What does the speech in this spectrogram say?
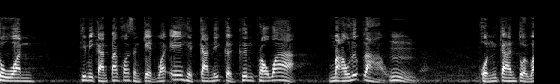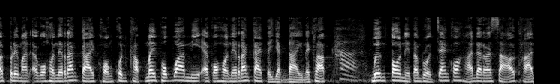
ส่วน ที่มีการตั้งข้อสังเกตว่าเอ๊ะเหตุการณ์นี้เกิดขึ้น เพราะว่าเมาหรือเปล่า อืม ผลการตรวจวัดปริมาณแอลกอฮอล์ในร่างกายของคนขับ ไม่พบว่ามีแอลกอฮอล์ในร่างกายแต่อย่างใดนะครับ ค่ะ เบื้องต้นเนี่ยตำรวจแจ้งข้อหาดาราสาวฐาน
